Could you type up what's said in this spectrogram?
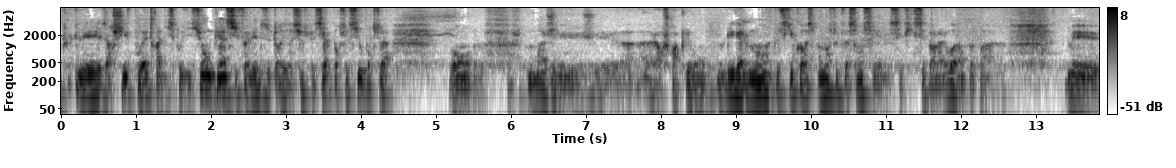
toutes les archives pouvaient être à disposition, ou bien s'il fallait des autorisations spéciales pour ceci ou pour cela. Bon, euh, moi j'ai. Alors je crois que légalement, tout ce qui est correspondance, de toute façon, c'est fixé par la loi, on peut pas. Mais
